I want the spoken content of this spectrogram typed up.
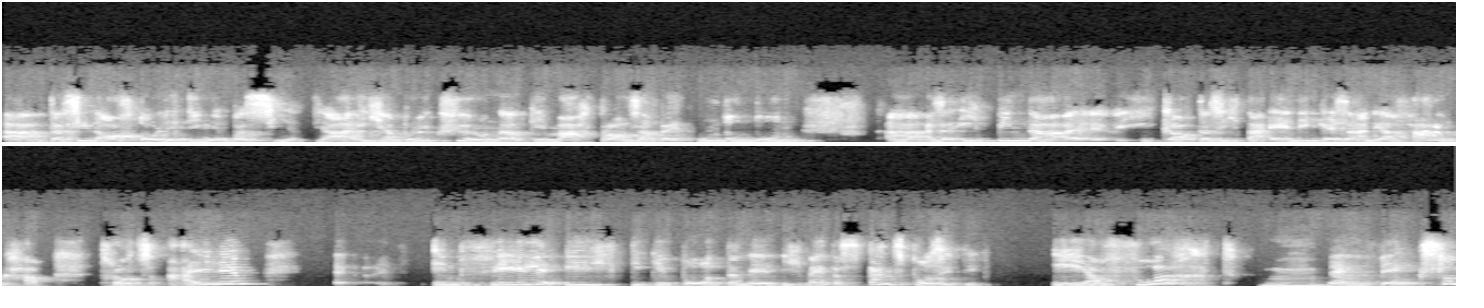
Äh, da sind auch tolle Dinge passiert. Ja. Ich habe Rückführungen gemacht, Hausarbeit und, und, und. Äh, also ich bin da, äh, ich glaube, dass ich da einiges an Erfahrung habe. Trotz allem empfehle ich die gebotene, ich meine das ganz positiv, Ehrfurcht mhm. beim Wechseln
